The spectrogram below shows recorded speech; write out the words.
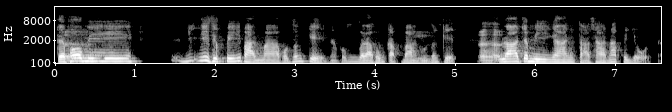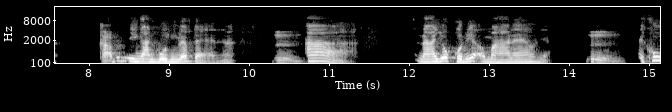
แต่พอเออมียี่สิบปีที่ผ่านมาผมสังเกตนะผมเวลาผมกลับบ้านอืมผมสังเกตเออเวลาจะมีงานสาธารณประโยชน์น่ะครับไม่มีงานบุญแล้วแต่นะอืมถ้านายกคนนี้เอามาแล้วเนี่ย อืมไอ้คู่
